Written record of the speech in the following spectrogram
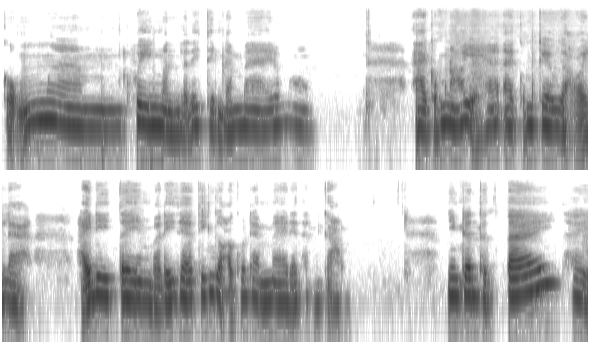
cũng, um, khuyên mình là đi tìm đam mê, đúng không Ai cũng nói vậy hết, ai cũng kêu gọi là hãy đi tìm và đi theo tiếng gọi của đam mê để thành công. Nhưng trên thực tế thì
